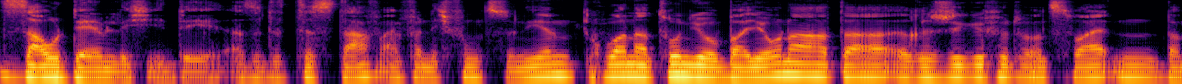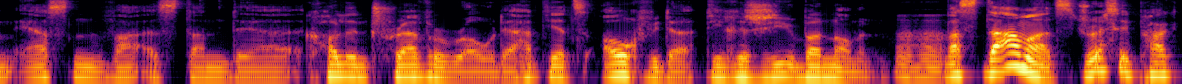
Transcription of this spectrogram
saudämliche Idee. Also das, das darf einfach nicht funktionieren. Juan Antonio Bayona hat da Regie geführt beim zweiten. Beim ersten war es dann der Colin Trevorrow. Der hat jetzt auch wieder die Regie übernommen. Was damals Jurassic Park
